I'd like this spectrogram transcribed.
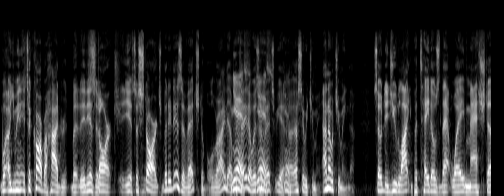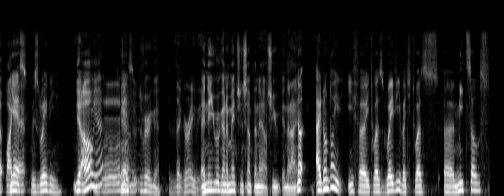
Well, you mean it's a carbohydrate, but it is Starch. A, it's a starch, but it is a vegetable, right? A Yes, potato is a vegetable. Yeah, yes. I see what you mean. I know what you mean, though. So, did you like potatoes that way, mashed up like yes, that? with gravy. Yeah. Oh, yeah. Mhm. Yeah, Yes. it was very good. The gravy. And then you were going to mention something else. You and then I. No, I don't know if uh, it was gravy, but it was uh, meat sauce.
